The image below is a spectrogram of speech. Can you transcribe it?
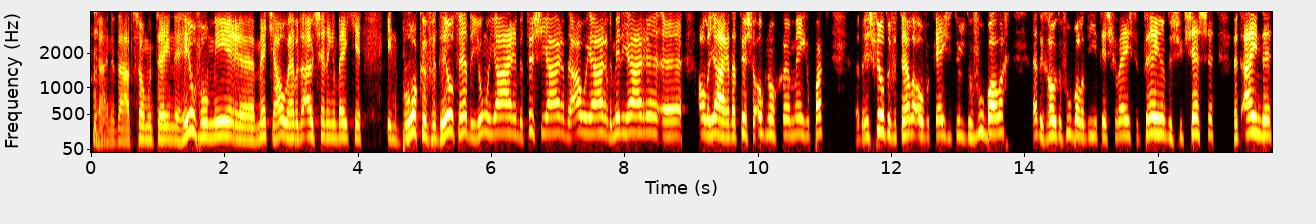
Ja, inderdaad. Zometeen heel veel meer uh, met jou. We hebben de uitzending een beetje in blokken verdeeld. Hè? De jonge jaren, de tussenjaren, de oude jaren, de middenjaren. Alle jaren daartussen ook nog meegepakt. er is veel te vertellen over Kees natuurlijk, de voetballer. Hè? De grote voetballer die het is geweest. De trainer, de successen, het einde.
